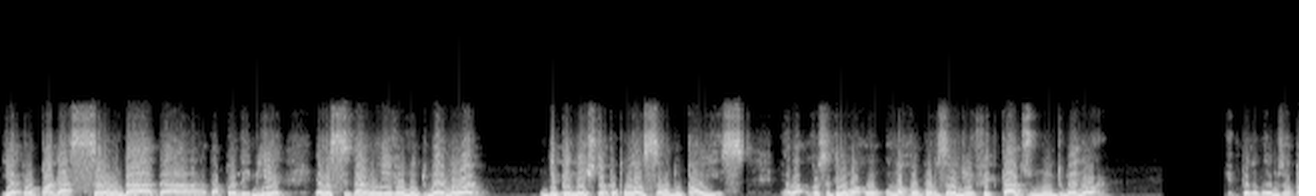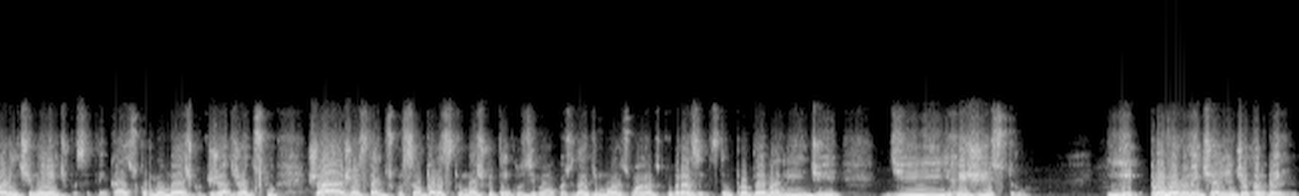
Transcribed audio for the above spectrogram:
e a propagação da, da, da pandemia, elas se dá num nível muito menor, independente da população do país. Ela, você tem uma, uma proporção de infectados muito menor pelo menos aparentemente. Você tem casos como o México que já, já, já, já está em discussão. Parece que o México tem, inclusive, uma quantidade de mortes maior do que o Brasil. Você tem um problema ali de, de registro. E provavelmente a Índia também.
